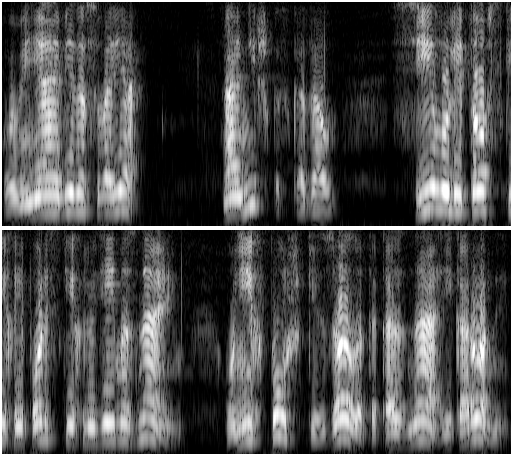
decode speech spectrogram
У меня обида своя". А Мишка сказал: "Силу литовских и польских людей мы знаем. У них пушки, золото, казна и короны.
